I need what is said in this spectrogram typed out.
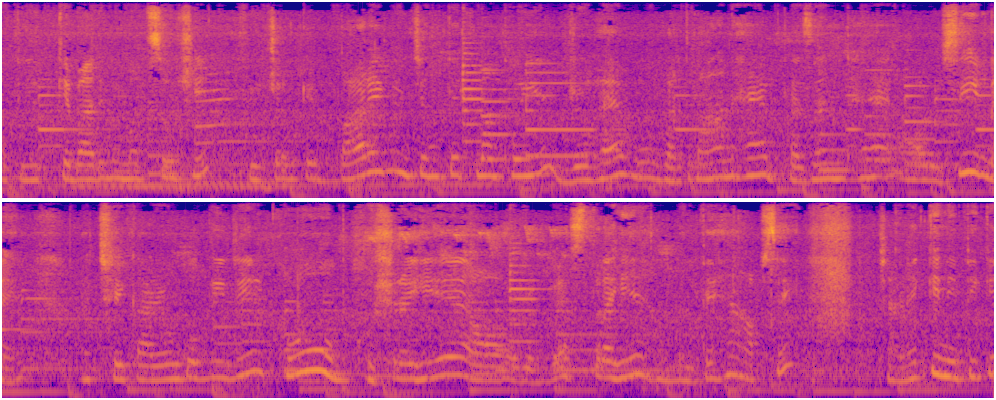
अतीत के बारे में मत सोचिए, फ्यूचर के बारे में चिंतित मत होइए। जो है वो वर्तमान है, प्रेजेंट है और उसी में अच्छे कार्यों को कीजिए, खूब खुश रहिए और व्यस्त रहिए। हम मिलते हैं आपसे चाणक्य नीति के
